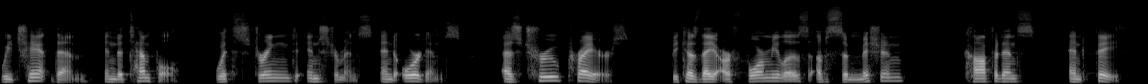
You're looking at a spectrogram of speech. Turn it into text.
We chant them in the temple with stringed instruments and organs as true prayers because they are formulas of submission, confidence, and faith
